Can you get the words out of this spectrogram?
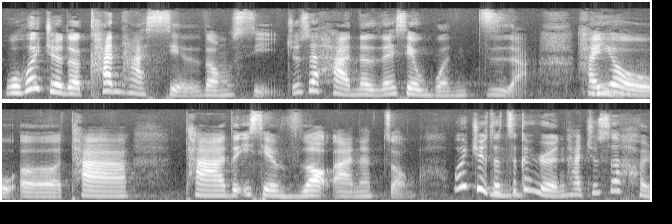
我会觉得看他写的东西，就是他的那些文字啊，还有呃他。他的一些 vlog 啊那种，我会觉得这个人他就是很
